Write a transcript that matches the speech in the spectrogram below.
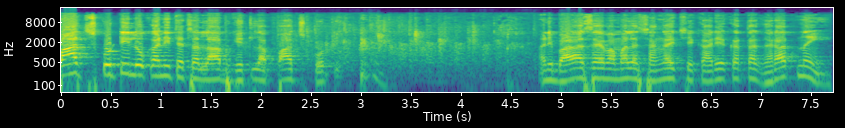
पाच कोटी लोकांनी त्याचा लाभ घेतला पाच कोटी. आणि बाळासाहेब आम्हाला सांगायचे कार्यकर्ता घरात नाही.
